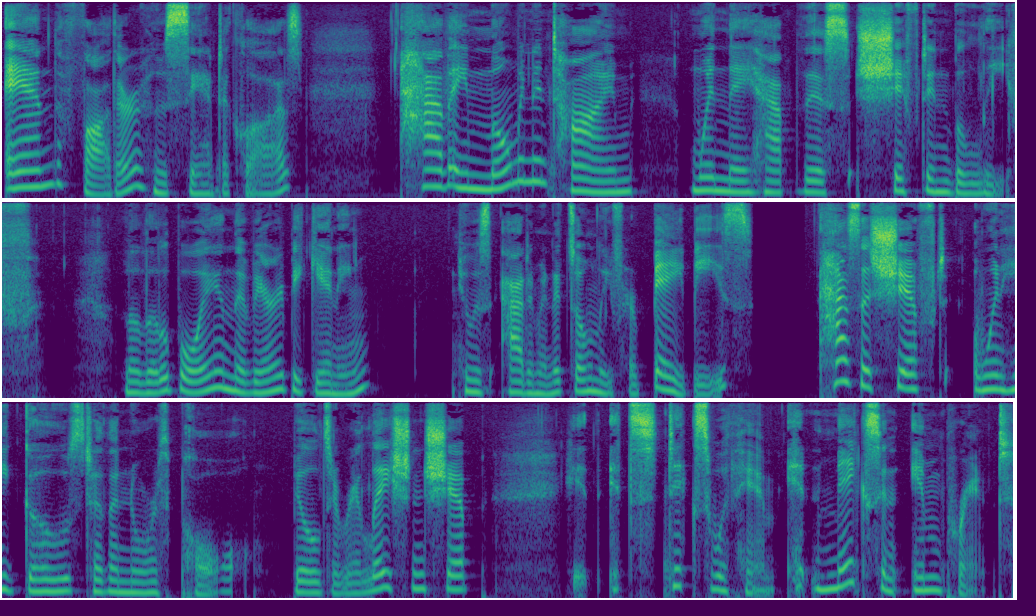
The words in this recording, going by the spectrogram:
and the father, who's Santa Claus, have a moment in time when they have this shift in belief. The little boy in the very beginning, who is adamant it's only for babies, has a shift when he goes to the North Pole, builds a relationship. It, it sticks with him, it makes an imprint.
